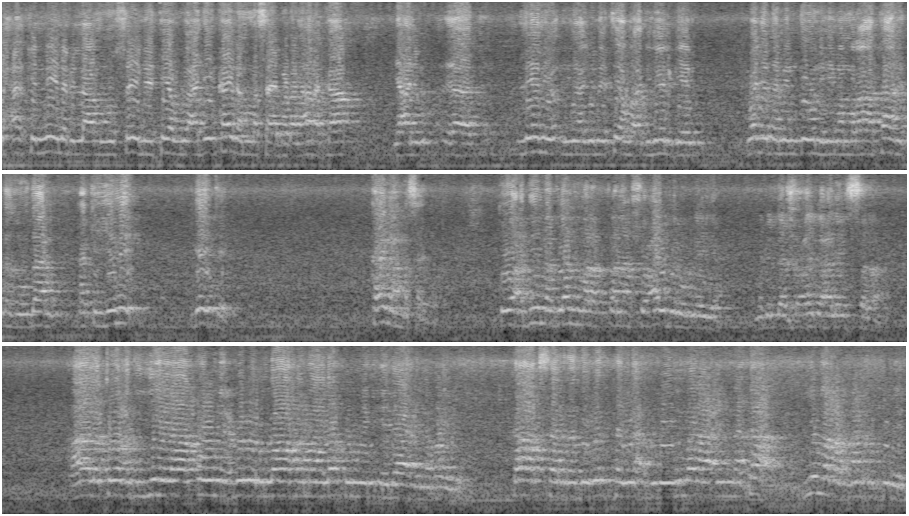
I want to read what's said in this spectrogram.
الحاكمين نبي الله موسى نتي وعدي كاين أما سايبر الحركة. يعني لين يا يونيتي وعدي لين جيم. وجد من دونهما امرأتان تزودان. ككيمي جيت كاين سايبر توعدي ما بيمر فنا شعيب بنية نبي الله شعيب عليه السلام. قالت وعدي يا قوم اعبدوا الله ما لكم من إله غيره. كأكثر ردقت يعبدون مرا إنك يمر من كبير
